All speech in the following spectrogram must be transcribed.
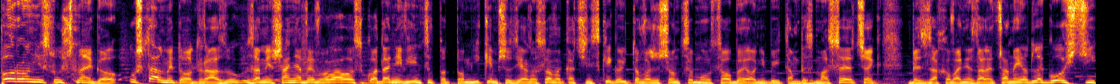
Sporo niesłusznego, ustalmy to od razu, zamieszania wywołało składanie wieńców pod pomnikiem przez Jarosława Kaczyńskiego i towarzyszące mu osoby. Oni byli tam bez maseczek, bez zachowania zalecanej odległości.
